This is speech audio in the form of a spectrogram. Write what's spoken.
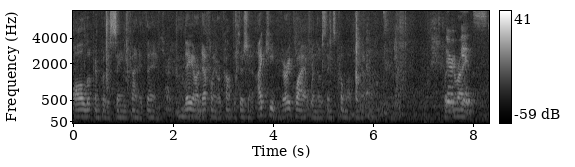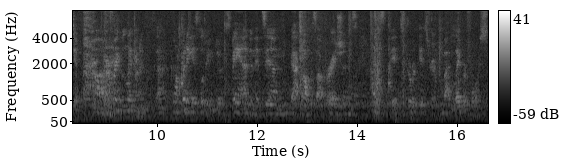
all looking for the same kind of thing. They are definitely our competition. I keep very quiet when those things come up. you know. But There, you're right. it's uh, frequently when a a company is looking to expand and it's in back office operations, and it's- it's, dri- it's driven by the labor force.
